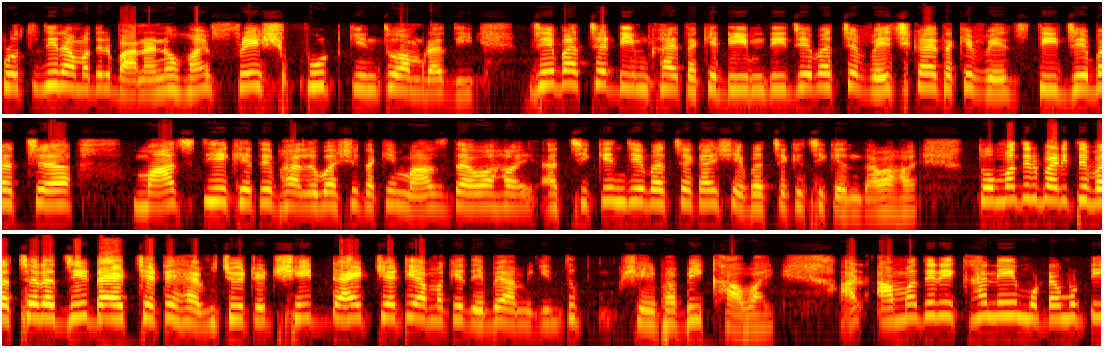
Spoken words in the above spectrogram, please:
প্রতিদিন আমাদের বানানো হয়। ফ্রেশ ফুড কিন্তু আমরা দিই। যে বাচ্চা ডিম খায় তাকে ডিম দিই, যে বাচ্চা ভেজ খায় তাকে ভেজ দিই। যে বাচ্চা মাছ দিয়ে খেতে ভালোবাসে তাকে মাছ দেওয়া হয়। আর চিকেন যে বাচ্চা খায় সে বাচ্চাকে চিকেন দেওয়া হয়। তোমাদের বাড়িতে বাচ্চারা যে ডায়েট চার্টে হ্যাবিচুয়েটেড সেই ডায়েট চার্টই আমাকে দেবে। আমি কিন্তু সেইভাবেই খাওয়াই। আর আমাদের এখানে মোটামুটি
